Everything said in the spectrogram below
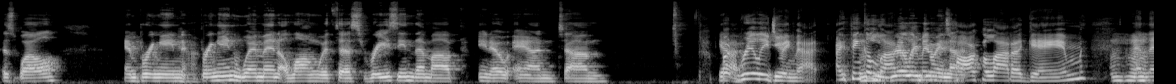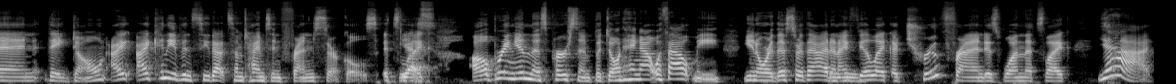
as well and bringing yeah. bringing women along with us raising them up you know and um, yeah. but really doing that. I think mm-hmm, a lot really of women talk a lot of game mm-hmm. and then they don't. I, I can even see that sometimes in friend circles. It's yes. like, I'll bring in this person, but don't hang out without me, you know, or this or that. Mm-hmm. And I mm. feel like a true friend is one that's like, yeah,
